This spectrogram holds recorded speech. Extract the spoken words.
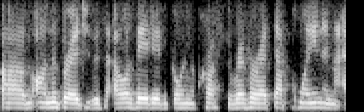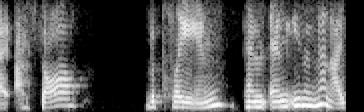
um on the bridge. It was elevated going across the river at that point. And i i saw the plane, and and even then, I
